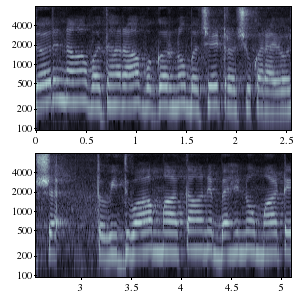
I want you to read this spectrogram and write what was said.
દરના વધારા વગરનો બજેટ રજૂ કરાયો છે. તો વિધવા માતા અને બહેનો માટે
